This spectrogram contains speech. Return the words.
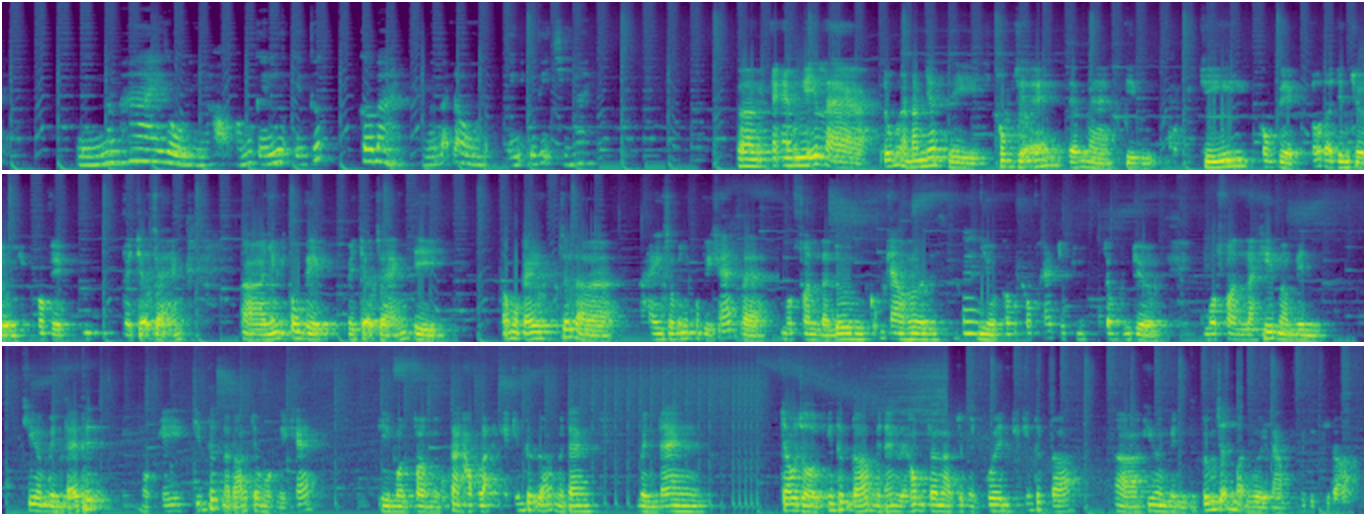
Đến năm 2 rồi thì họ có một cái lượng kiến thức cơ bản mới bắt đầu được những cái vị trí này. Vâng, em- nghĩ là đúng là năm nhất thì không dễ để mà tìm một vị trí công việc tốt ở trên trường, những công việc về trợ giảng. À, những công việc về trợ giảng thì có một cái rất là hay so với những công việc khác là một phần là lương cũng cao hơn Ừ. nhiều công công khác trong trong công trường. Một phần là khi mà mình khi mà mình giải thích một cái kiến thức nào đó cho một người khác thì một phần mình cũng đang học lại cái kiến thức đó mình đang mình đang trau dồi kiến thức đó mình đang để không cho làm cho mình quên cái kiến thức đó. À, khi mà mình hướng dẫn mọi người làm cái việc gì đó.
